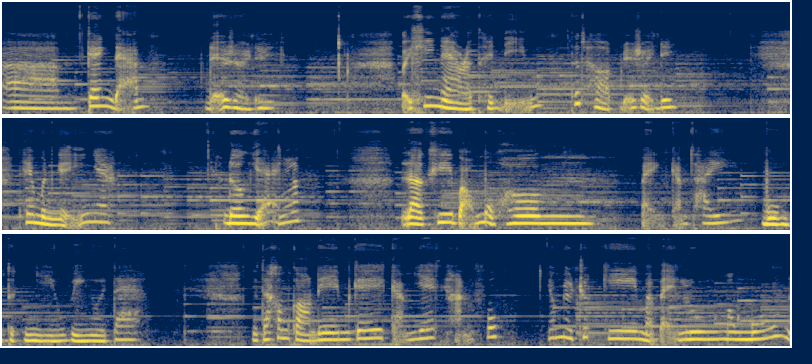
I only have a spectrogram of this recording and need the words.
à, can đảm để rời đi. Vậy khi nào là thời điểm thích hợp để rời đi? Theo mình nghĩ nha, đơn giản lắm. Là khi bỗng một hôm bạn cảm thấy buồn thật nhiều vì người ta. Người ta không còn đem cái cảm giác hạnh phúc giống như trước kia mà bạn luôn mong muốn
